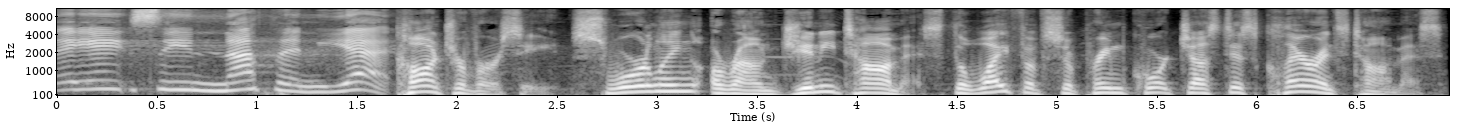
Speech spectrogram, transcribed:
They ain't seen nothing yet. Controversy swirling around Ginny Thomas, the wife of Supreme Court Justice Clarence Thomas,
